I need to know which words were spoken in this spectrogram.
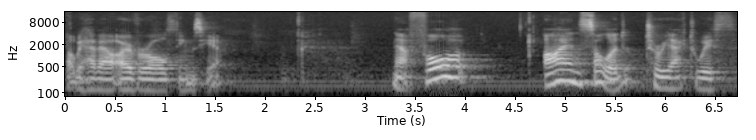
but we have our overall things here. Now, for iron solid to react with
